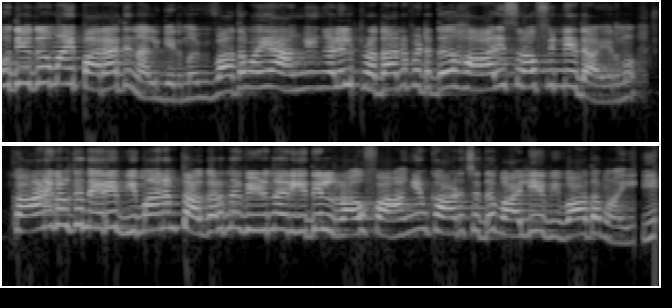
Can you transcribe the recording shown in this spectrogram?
ഔദ്യോഗികമായി പരാതി നൽകിയിരുന്നു. വിവാദമായ ആംഗ്യങ്ങളിൽ പ്രധാനപ്പെട്ടത് ഹാരിസ് റൌഫിന്റേതായിരുന്നു. കാണികൾക്ക് നേരെ വിമാനം തകർന്നു വീഴുന്ന രീതിയിൽ റൌഫ് ആംഗ്യം കാണിച്ചത് വലിയ വിവാദമായി. ഈ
